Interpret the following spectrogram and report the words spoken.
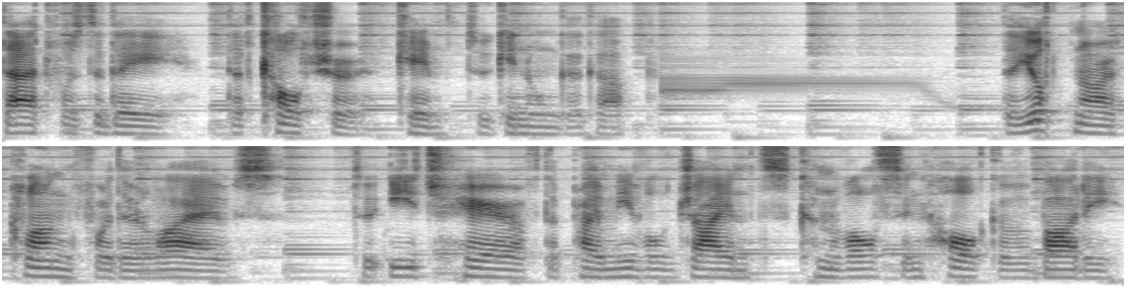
That was the day that culture came to Ginnungagap. The Jotnar clung for their lives to each hair of the primeval giant's convulsing hulk of a body,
